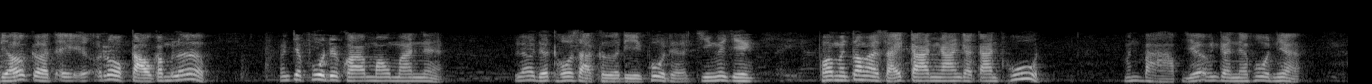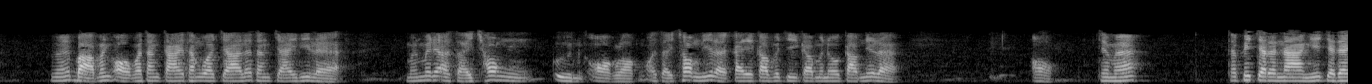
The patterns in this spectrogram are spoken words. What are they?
เดี๋ยวเกิดไอ้โรคเก่ากำเริบ มันจะพูดด้วยความเมามันเนี่ย แล้วเดี๋ยวโทสะเกิดอีกพูดเถอะจริงไม่จริง เพราะมันต้องอาศัยการงานกับการพูด มันบาปเยอะเหมือนกันนะพูดเนี่ยไหมบาปมันออกมาทางกายทางวาจาและทางใจนี่แหละ มันไม่ได้อาศัยช่องอื่นออกหรอก อาศัยช่องนี้แหละกายกรรมวจีกรรมมโนกรรมนี่แหละ ออกใช่ไหม ถ้าพิจารณาอย่างนี้จะได้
